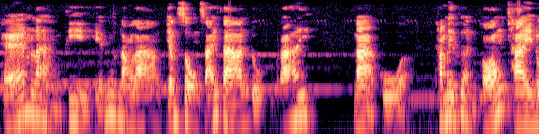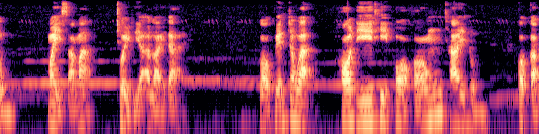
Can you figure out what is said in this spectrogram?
แถมร่างที่เห็นลางๆ ยังส่งสายตาอันดุร้ายน่ากลัวทำให้เพื่อนของชายหนุ่ม ไม่สามารถช่วยเหลืออะไรได้ ก็เป็นจังหวะพอดีที่พ่อของชายหนุ่ม ก็กลับ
